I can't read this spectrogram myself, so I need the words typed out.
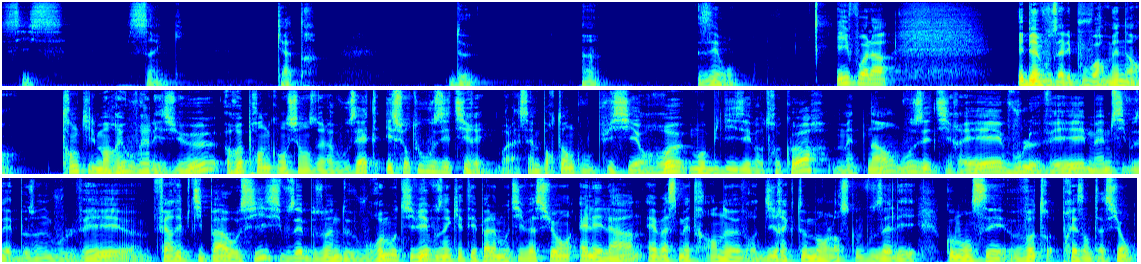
6, 5, 4, 2, 1, 0. Et voilà eh bien vous allez pouvoir maintenant tranquillement réouvrir les yeux, reprendre conscience de là où vous êtes et surtout vous étirer. Voilà, c'est important que vous puissiez remobiliser votre corps. Maintenant, vous étirez, vous levez, même si vous avez besoin de vous lever, euh, faire des petits pas aussi si vous avez besoin de vous remotiver. Vous inquiétez pas, la motivation, elle est là, elle va se mettre en œuvre directement lorsque vous allez commencer votre présentation.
